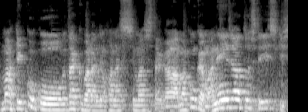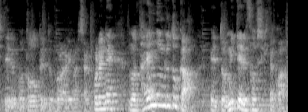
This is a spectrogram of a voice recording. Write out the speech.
まあ、結構こうざっくばらんにお話ししましたが、まあ、今回マネージャーとして意識していることというところがありましたこれねあのタイミングとか、えっと、見てる組織とか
